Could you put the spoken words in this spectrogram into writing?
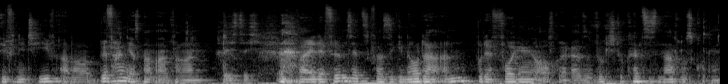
Definitiv, aber wir fangen erstmal am Anfang an. Richtig. Weil der Film setzt quasi genau da an, wo der Vorgänger aufgehört. Also wirklich, du kannst es nahtlos gucken.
